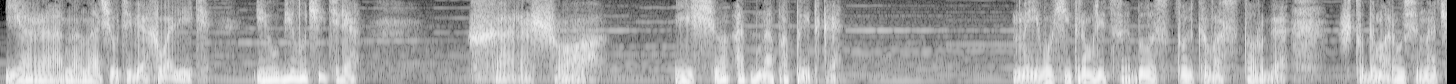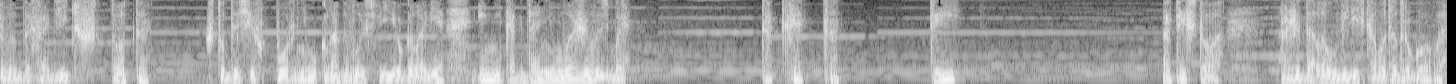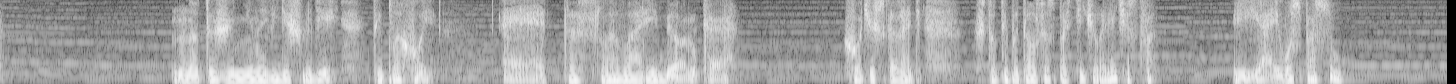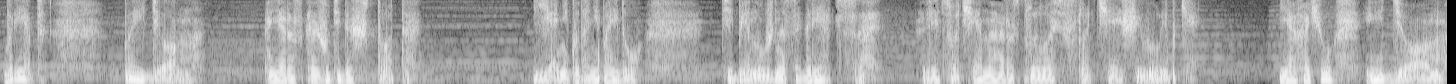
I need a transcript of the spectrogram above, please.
«Я рано начал тебя хвалить и убил учителя». «Хорошо. Еще одна попытка». На его хитром лице было столько восторга, что до Маруси начало доходить что-то, что до сих пор не укладывалось в ее голове и никогда не уложилось бы. «Так это ты?» «А ты что, ожидала увидеть кого-то другого?» «Но ты же ненавидишь людей, ты плохой». «Это слова ребенка». «Хочешь сказать, что ты пытался спасти человечество?» «И я его спасу». «Бред. Пойдем». Я расскажу тебе что-то. Я никуда не пойду. Тебе нужно согреться. Лицо Чена расплылось в сладчайшей улыбке. Я хочу... Идем.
